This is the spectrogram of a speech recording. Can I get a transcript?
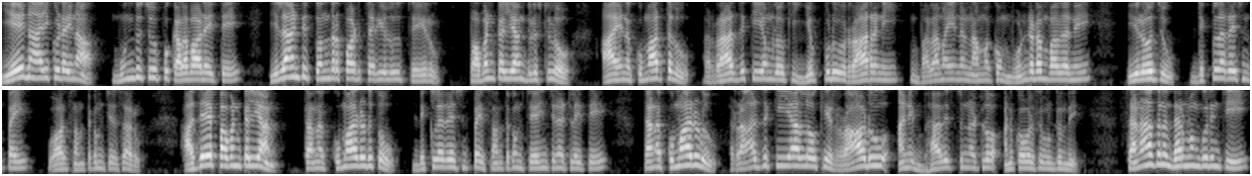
ఏ నాయకుడైనా ముందు చూపు కలవాడైతే ఇలాంటి తొందరపాటు చర్యలు చేయరు. పవన్ కళ్యాణ్ దృష్టిలో ఆయన కుమార్తెలు రాజకీయంలోకి ఎప్పుడూ రారని బలమైన నమ్మకం ఉండడం వల్లనే ఈరోజు డిక్లరేషన్పై వారు సంతకం చేశారు. అదే పవన్ కళ్యాణ్ తన కుమారుడితో డిక్లరేషన్పై సంతకం చేయించినట్లయితే తన కుమారుడు రాజకీయాల్లోకి రాడు అని భావిస్తున్నట్లు అనుకోవలసి ఉంటుంది. సనాతన ధర్మం గురించి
